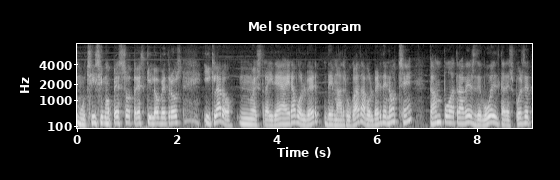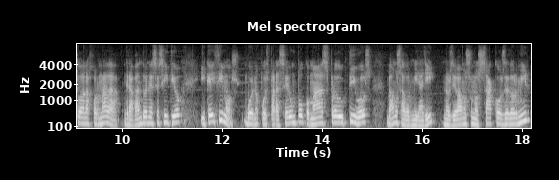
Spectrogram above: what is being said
muchísimo peso, tres kilómetros. Y claro, nuestra idea era volver de madrugada, volver de noche, campo a través de vuelta después de toda la jornada grabando en ese sitio. ¿Y qué hicimos? Bueno, pues para ser un poco más productivos, vamos a dormir allí. Nos llevamos unos sacos de dormir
